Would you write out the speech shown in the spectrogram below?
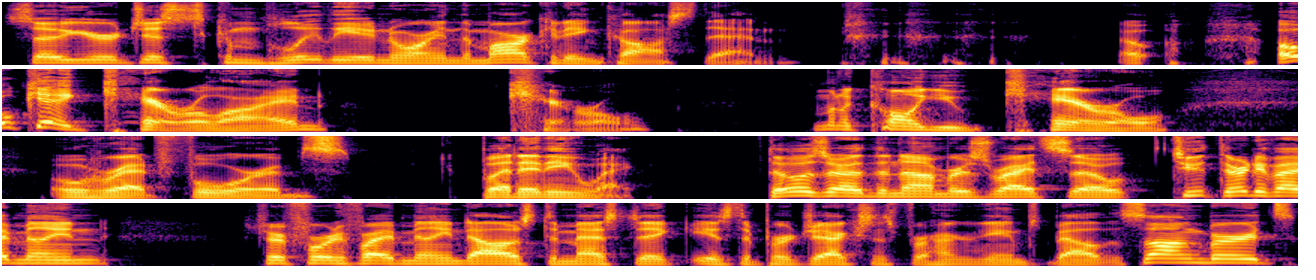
so you're just completely ignoring the marketing cost then. oh, okay, Caroline. Carol. I'm going to call you Carol over at Forbes. But anyway, those are the numbers, right? So, 35 million $45 million domestic is the projections for Hunger Games Battle of the Songbirds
